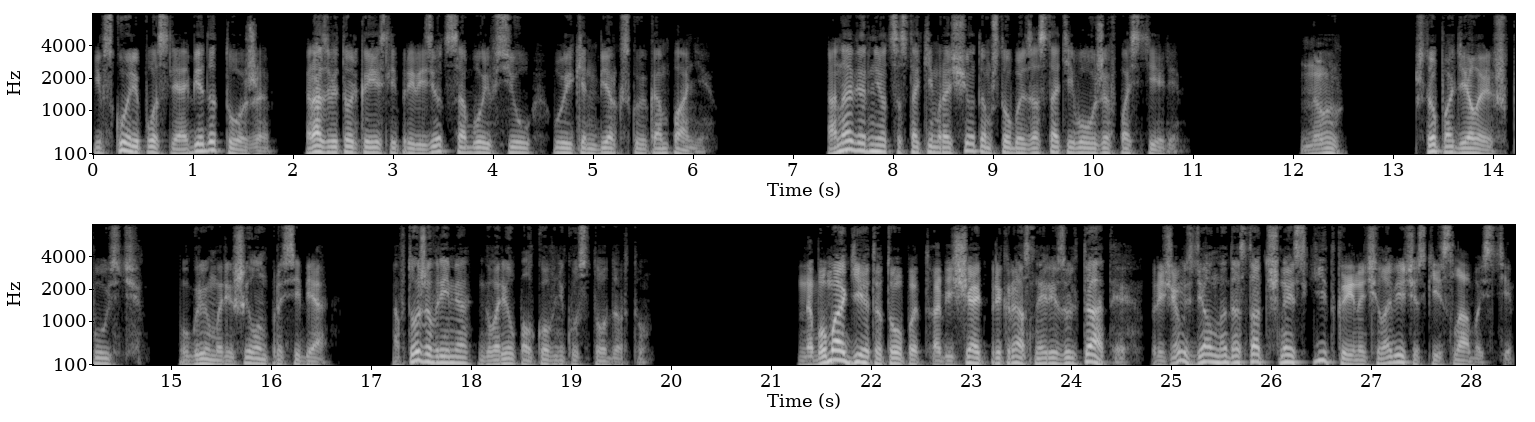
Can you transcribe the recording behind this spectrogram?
и вскоре после обеда тоже, разве только если привезет с собой всю Уикенбергскую компанию. Она вернется с таким расчетом, чтобы застать его уже в постели. «Ну, что поделаешь, пусть», — угрюмо решил он про себя, а в то же время говорил полковнику Стодорту. «На бумаге этот опыт обещает прекрасные результаты, причем сделана достаточная скидка и на человеческие слабости.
